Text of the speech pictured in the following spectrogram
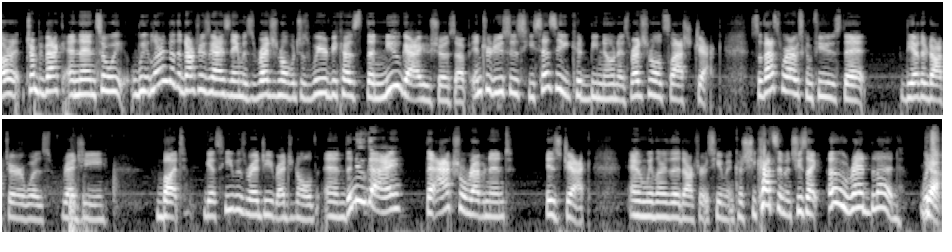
all right, jumping back, and then so we we learned that the doctor's guy's name is Reginald, which is weird because the new guy who shows up introduces. He says he could be known as Reginald slash Jack. So that's where I was confused that the other doctor was Reggie, but yes, he was Reggie Reginald, and the new guy, the actual Revenant, is Jack. And we learned that the doctor is human because she cuts him and she's like, "Oh, red blood." Which, yeah,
